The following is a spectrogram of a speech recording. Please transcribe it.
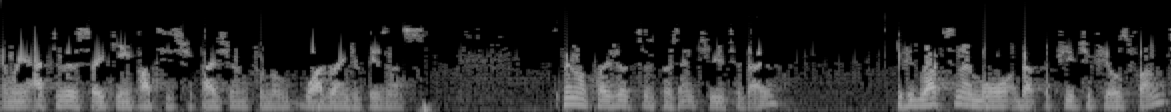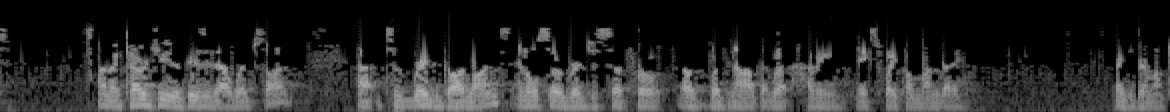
and we're actively seeking participation from a wide range of business. It's been my pleasure to present to you today. If you'd like to know more about the Future Fuels Fund, I'd encourage you to visit our website uh, to read the guidelines and also register for a webinar that we're having next week on Monday. Thank you very much.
